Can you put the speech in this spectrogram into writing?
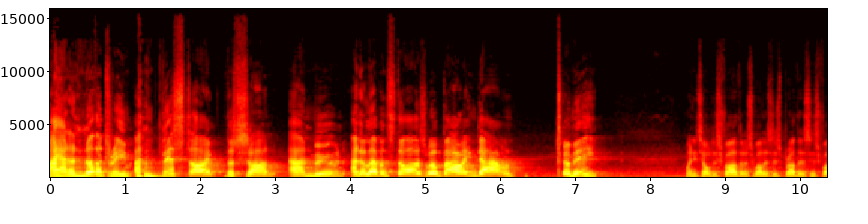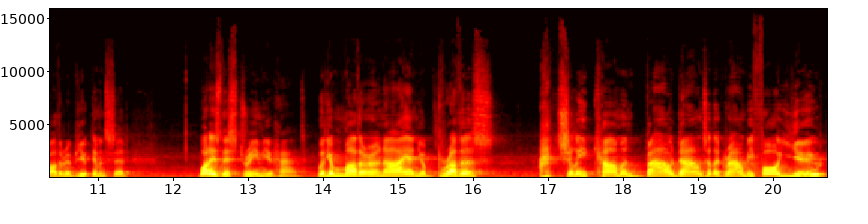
I had another dream, and this time the sun and moon and 11 stars were bowing down to me. When he told his father as well as his brothers, his father rebuked him and said, What is this dream you had? Will your mother and I and your brothers actually come and bow down to the ground before you?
